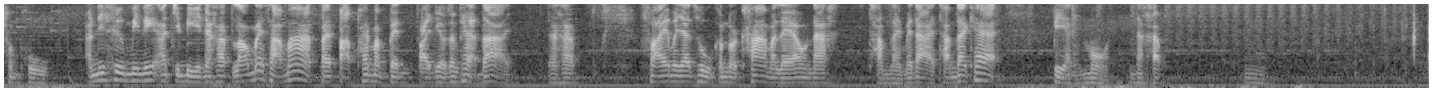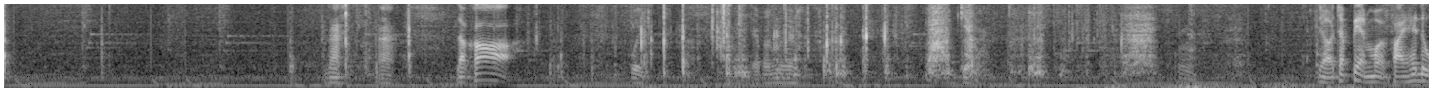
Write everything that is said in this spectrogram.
ชมพู อันนี้คือมินิ RGB นะครับ เราไม่สามารถไปปรับให้มันเป็นไฟเดียวทั้งแถบได้นะครับ ไฟมันจะถูกกำหนดค่ามาแล้วนะทำอะไรไม่ได้ทำได้แค่เปลี่ยนโหมดนะครับนะอะแล้วก็อุ้ย เดี๋ยวจะเปลี่ยนโหมดไฟให้ดู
